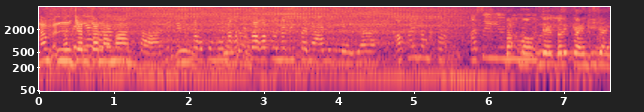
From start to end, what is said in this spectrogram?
Na, nandyan ka naman. Nagiging ako po muna kasi baka po nalipan na Aling Leia. Okay lang po. Kasi yun Back yung... mo, hindi, balik ka, hindi dyan.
